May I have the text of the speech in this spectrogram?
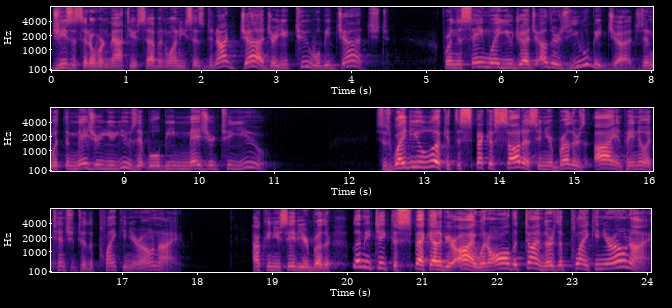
Jesus said over in Matthew 7 1, he says, Do not judge, or you too will be judged. For in the same way you judge others, you will be judged, and with the measure you use, it will be measured to you. He says, Why do you look at the speck of sawdust in your brother's eye and pay no attention to the plank in your own eye? How can you say to your brother, Let me take the speck out of your eye, when all the time there's a plank in your own eye?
